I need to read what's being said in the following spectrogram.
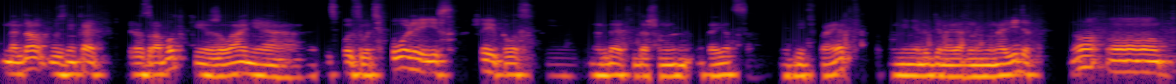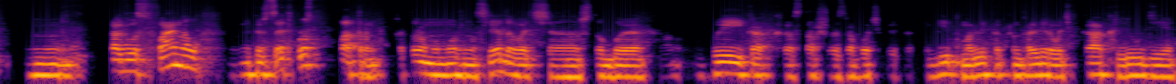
иногда возникает при разработке желание использовать поле из Shapeless. И иногда это даже мне удается внедрить в проект. Потом меня люди, наверное, ненавидят. Но э, Douglas Final, мне кажется, это просто паттерн, которому можно следовать, э, чтобы вы, как старший разработчик или как лид, могли контролировать, как люди,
